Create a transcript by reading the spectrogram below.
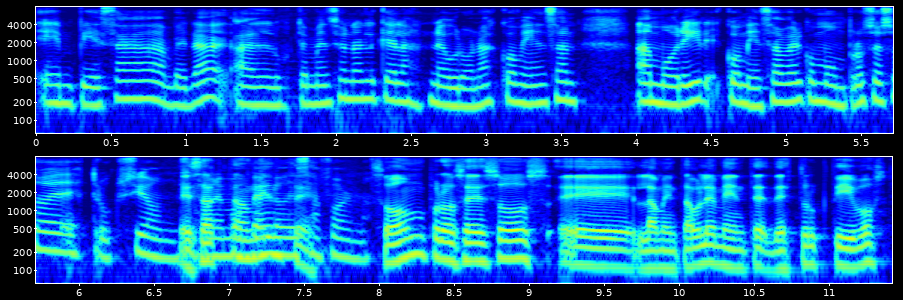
empieza, ¿verdad? Al usted mencionar que las neuronas comienzan a morir, comienza a haber como un proceso de destrucción. Exactamente. verlo de esa forma. Son procesos eh, lamentablemente destructivos,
